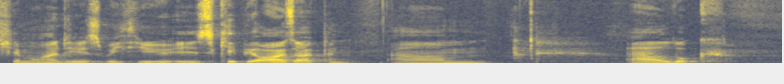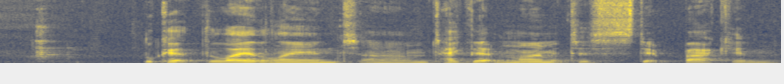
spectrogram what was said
share my ideas with you is keep your eyes open. Um, uh, look, look at the lay of the land. Um, take that moment to step back and.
